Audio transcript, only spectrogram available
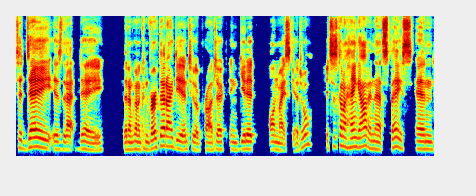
today is that day that I'm going to convert that idea into a project and get it on my schedule. It's just going to hang out in that space. And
